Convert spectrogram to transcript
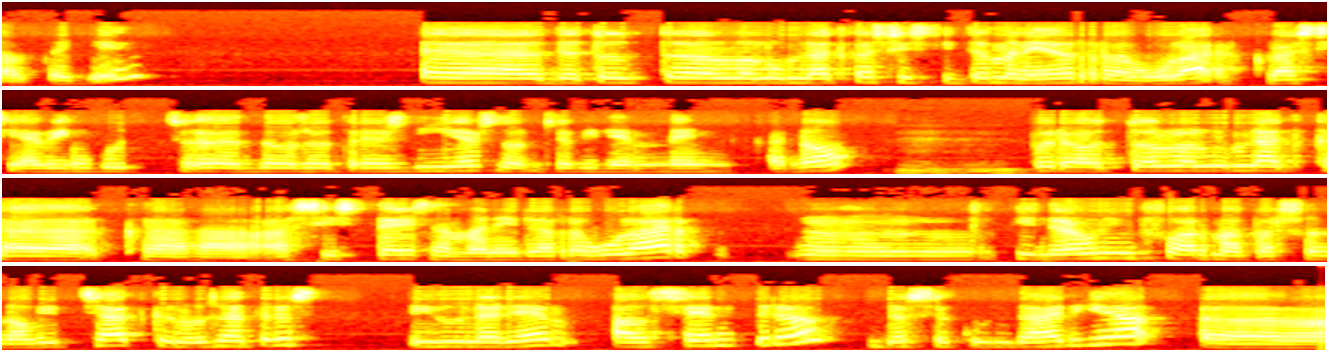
del taller, eh, de tot l'alumnat que ha assistit de manera regular. Clar, si ha vingut eh, dos o tres dies, doncs evidentment que no, uh mhm. -huh. però tot l'alumnat que, que assisteix de manera regular mm, tindrà un informe personalitzat que nosaltres li donarem al centre de secundària eh,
